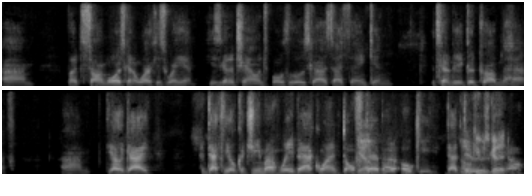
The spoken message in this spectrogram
Um, but Sawamura is going to work his way in. He's going to challenge both of those guys, I think, and it's going to be a good problem to have. Um, the other guy, Hideki Okajima, way back when. Don't forget yep. about Oki. That dude Oki was good. You know,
